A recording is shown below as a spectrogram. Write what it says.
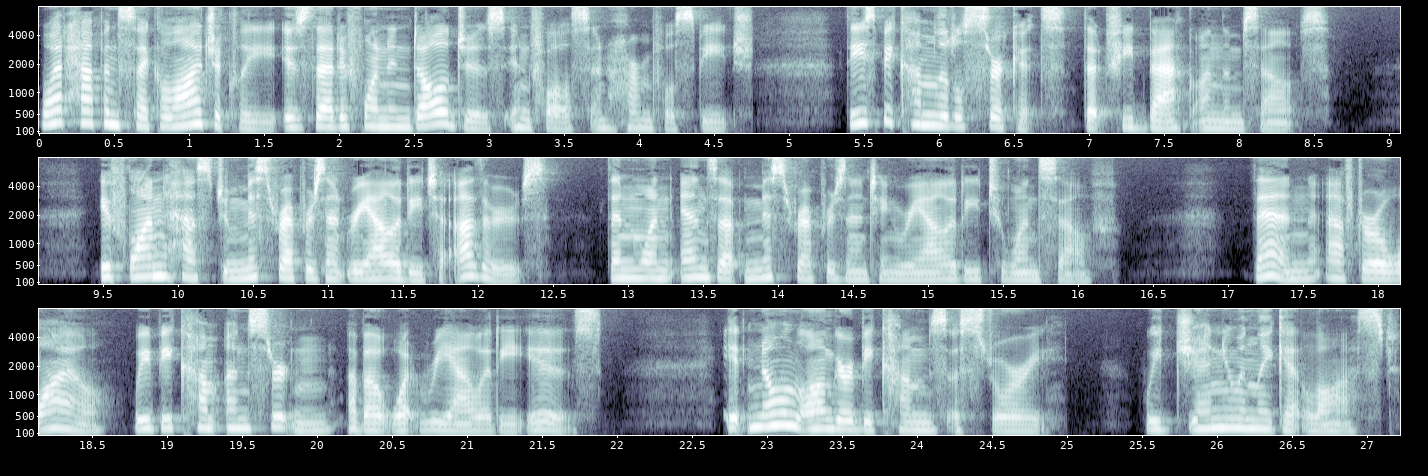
What happens psychologically is that if one indulges in false and harmful speech, these become little circuits that feed back on themselves. If one has to misrepresent reality to others, then one ends up misrepresenting reality to oneself. Then, after a while, we become uncertain about what reality is. It no longer becomes a story. We genuinely get lost,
